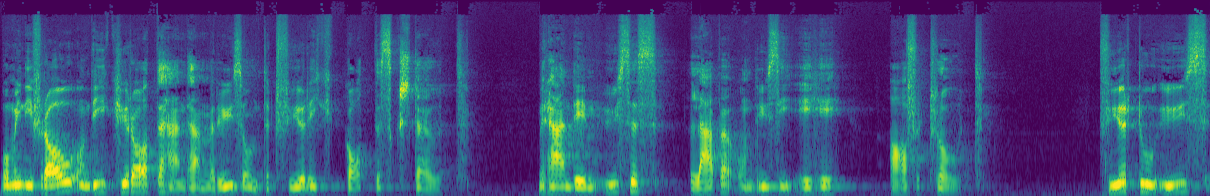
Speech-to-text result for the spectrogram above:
Wo meine Frau und ich geheiratet haben, haben wir uns unter die Führung Gottes gestellt. Wir haben ihm unser Leben und unsere Ehe anvertraut. Führ du uns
